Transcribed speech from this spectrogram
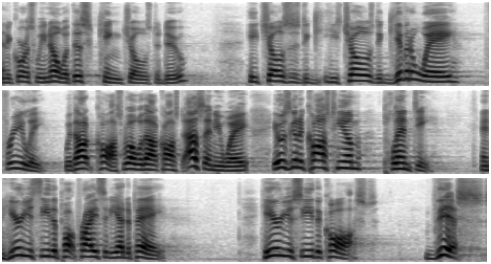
And of course, we know what this king chose to do. He chose to, he chose to give it away freely, without cost. Well, without cost to us anyway. It was going to cost him plenty. And here you see the price that he had to pay. Here you see the cost. This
